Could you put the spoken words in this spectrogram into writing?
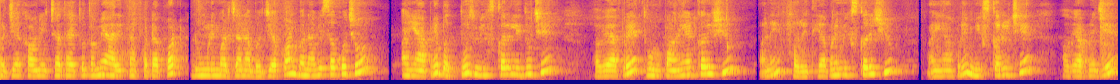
ભજીયા ખાવાની ઈચ્છા થાય તો તમે આ રીતના ફટાફટ ડુંગળી મરચાંના ભજીયા પણ બનાવી શકો છો. અહીંયા આપણે બધું જ મિક્સ કરી લીધું છે. હવે આપણે થોડું પાણી એડ કરીશું. અને ફરીથી આપણે મિક્સ કરીશું. અહીંયા આપણે મિક્સ કર્યું છે. હવે આપણે જે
